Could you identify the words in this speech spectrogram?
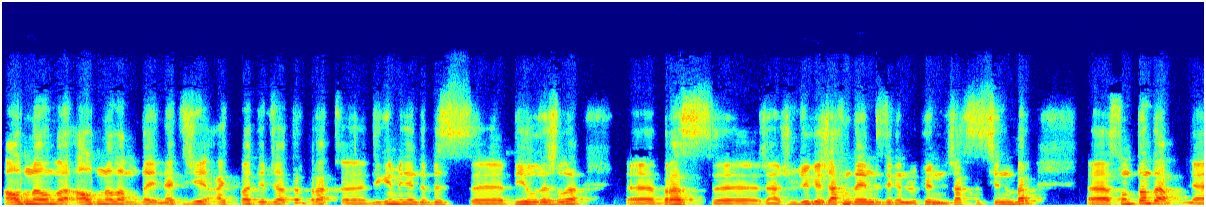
алдын ала алдын ала мындай нәтиже айтпа деп жатыр. Бірақ ә, дегенмен енді біз ә, биылғы жылы ә, біраз жаңа жүлдеге жақындаймыз деген үлкен жақсы сенім бар. Ә, сондықтан да ә,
